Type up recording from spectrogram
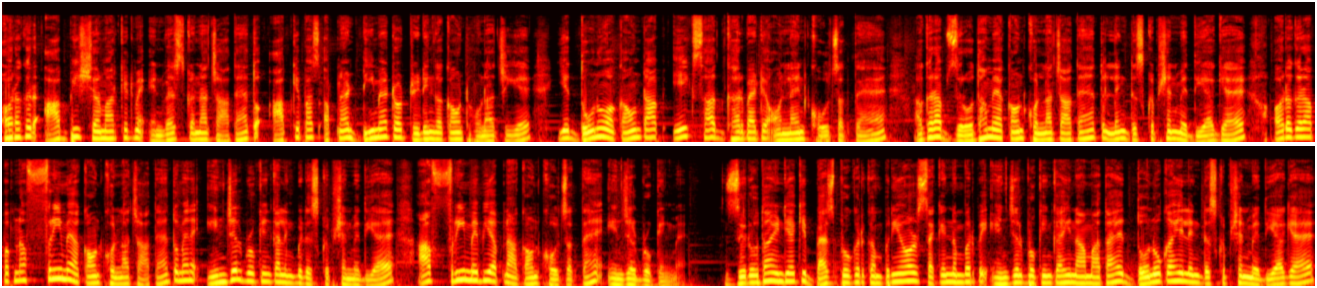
और अगर आप भी शेयर मार्केट में इन्वेस्ट करना चाहते हैं तो आपके पास अपना डीमेट और ट्रेडिंग अकाउंट होना चाहिए। ये दोनों अकाउंट आप एक साथ घर बैठे ऑनलाइन खोल सकते हैं। अगर आप जीरोधा में अकाउंट खोलना चाहते हैं तो लिंक डिस्क्रिप्शन में दिया गया है। और अगर आप अपना फ्री में अकाउंट खोलना चाहते हैं तो मैंने एंजल ब्रोकिंग का लिंक भी डिस्क्रिप्शन में दिया है। आप फ्री में भी अपना अकाउंट खोल सकते हैं एंजल ब्रोकिंग में। जीरोधा इंडिया की बेस्ट ब्रोकर कंपनी है और सेकंड नंबर पे एंजल ब्रोकिंग का ही नाम आता है। दोनों का ही लिंक डिस्क्रिप्शन में दिया गया है।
